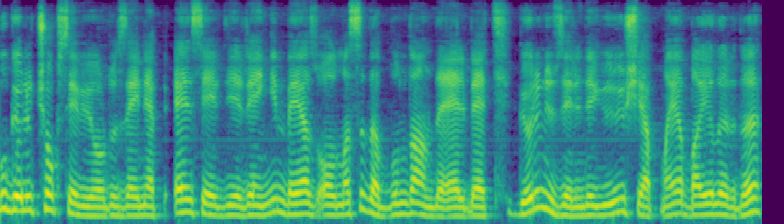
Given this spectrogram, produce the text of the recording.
Bu gölü çok seviyordu Zeynep. En sevdiği rengin beyaz olması da bundandı elbet. Gölün üzerinde yürüyüş yapmaya bayılırdı.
